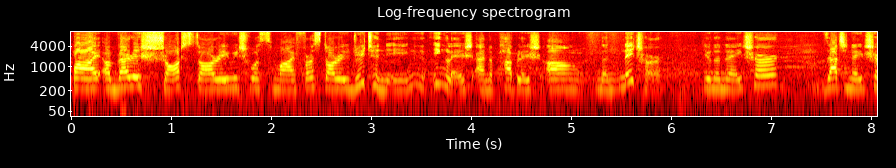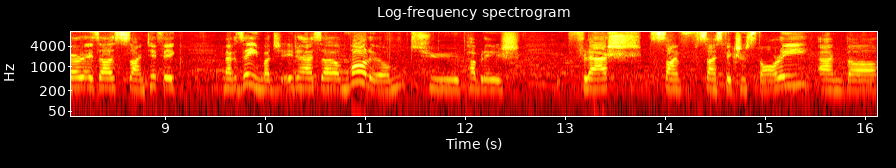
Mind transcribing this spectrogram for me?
by a very short story, which was my first story written in English and published on the Nature. You know, Nature. That Nature is a scientific magazine, but it has a volume to publish flash science fiction story, and uh,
